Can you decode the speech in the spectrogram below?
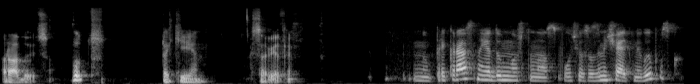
радуется. Вот такие советы. Ну, прекрасно. Я думаю, что у нас получился замечательный выпуск.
